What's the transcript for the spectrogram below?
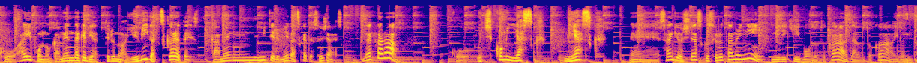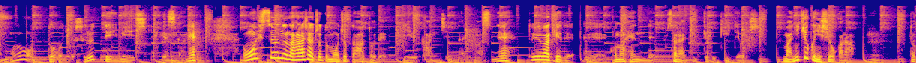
こう iPhone の画面だけでやってるのは指が疲れたり、画面見てる目が疲れたりするじゃないですか。だから、こう打ち込みやすく、見やすく、えー作業しやすくするために MIDI キーボードとか DAW とかいろんなものを導入するっていうイメージですかね。音質運動の話はちょっともうちょっと後でっていう感じになりますね。というわけで、えーこの辺でさらに1曲聴いてほしい。まあ2曲にしようかな。うんと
